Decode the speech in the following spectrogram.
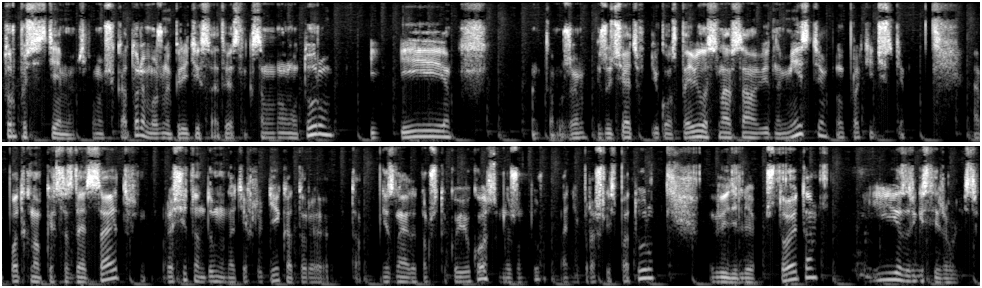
тур по системе, с помощью которой можно перейти, соответственно, к самому туру и, и там уже изучать uCoz. Появилась она в самом видном месте, ну, практически, э, под кнопкой «Создать сайт». Рассчитан, думаю, на тех людей, которые там, не знают о том, что такое uCoz, им нужен тур. Они прошлись по туру, увидели, что это, и зарегистрировались.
